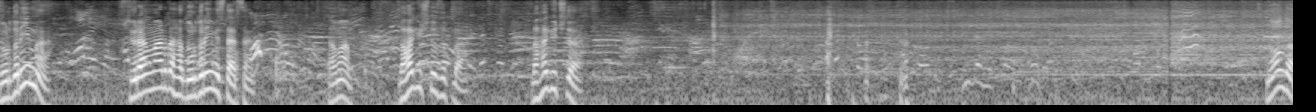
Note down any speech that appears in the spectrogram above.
Durdurayım mı? Süren var daha durdurayım istersen. Tamam. Daha güçlü zıpla. Daha güçlü. Ne oldu?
